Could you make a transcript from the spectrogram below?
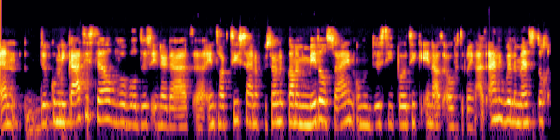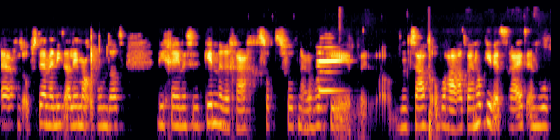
en de communicatiestijl, bijvoorbeeld dus inderdaad uh, interactief zijn of persoonlijk, kan een middel zijn om dus die politieke inhoud over te brengen. Uiteindelijk willen mensen toch ergens op stemmen en niet alleen maar omdat diegene zijn kinderen graag s ochtends vroeg naar de hockey, of s'avonds opgehaald bij een hockeywedstrijd. En hoe,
